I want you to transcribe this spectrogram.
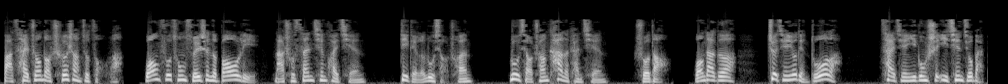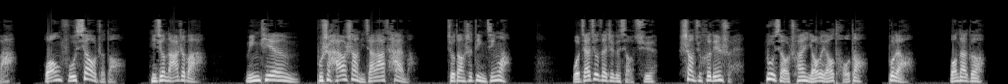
把菜装到车上就走了。王福从随身的包里拿出三千块钱，递给了陆小川。陆小川看了看钱，说道：“王大哥，这钱有点多了，菜钱一共是一千九百八。”王福笑着道：“你就拿着吧，明天不是还要上你家拉菜吗？就当是定金了。”我家就在这个小区，上去喝点水。陆小川摇了摇头道：“不了，王大哥，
